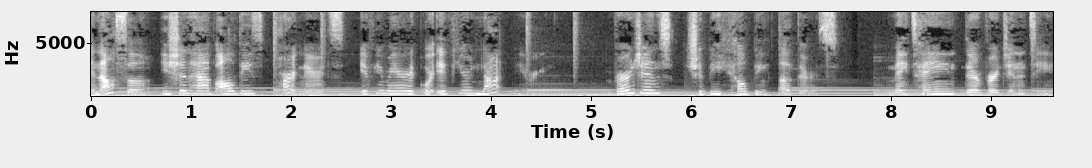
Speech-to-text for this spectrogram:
And also, you shouldn't have all these partners if you're married or if you're not married. Virgins should be helping others maintain their virginity.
